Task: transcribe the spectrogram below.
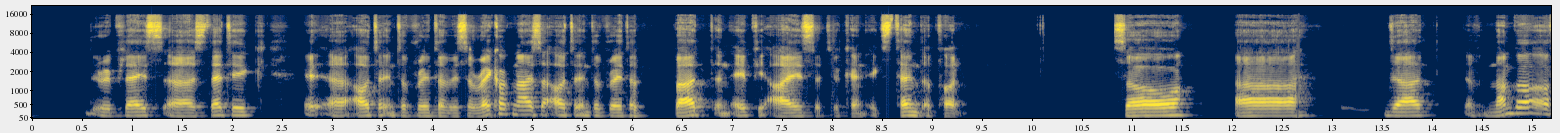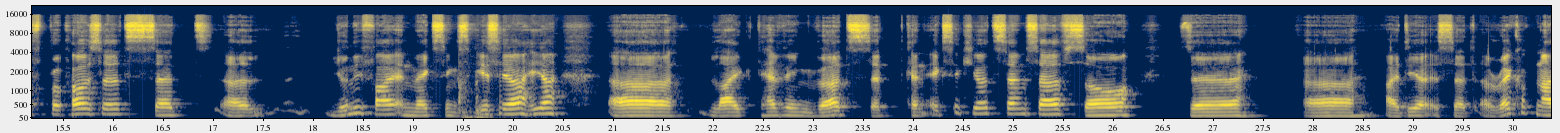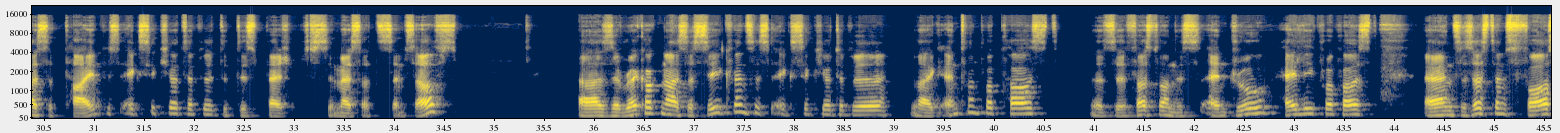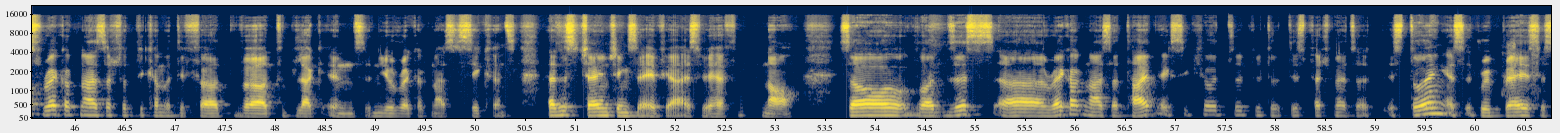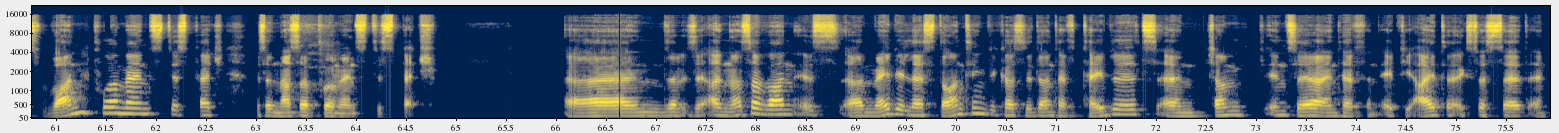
replace a static uh, outer interpreter with a recognizer outer interpreter, but an API that you can extend upon. So a number of proposals that uh, unify and make things easier here, uh, like having words that can execute themselves. So the uh, idea is that a recognizer type is executable to dispatch the methods themselves. Uh, the recognizer sequence is executable like Anton proposed. That's the first one is Andrew Haley proposed. And the system's forth recognizer should become a deferred word to plug in the new recognizer sequence. That is changing the API as we have now. So what this uh, recognizer type executable to dispatch method is doing is it replaces one poor man's dispatch with another poor man's dispatch. And the, the another one is uh, maybe less daunting because you don't have tables and jump in there and have an API to access that. And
